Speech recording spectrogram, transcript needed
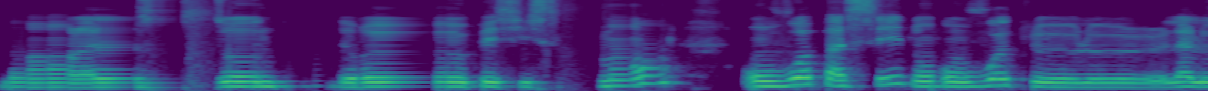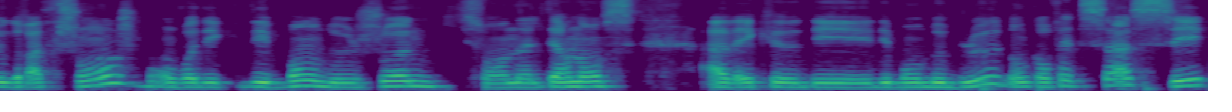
dans la zone de réépaississement, on voit passer, donc on voit que là le graphe change, on voit des, bandes jaunes qui sont en alternance avec euh, des, bandes bleues. Donc en fait ça c'est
